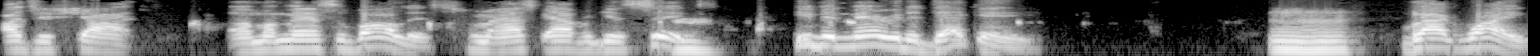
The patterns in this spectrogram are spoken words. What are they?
I just shot. Uh, my man Savalis from Ask African Six. He been married a decade. Mm-hmm. Black wife,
